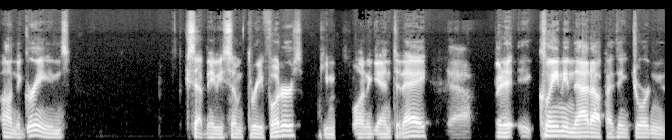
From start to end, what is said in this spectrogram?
on the greens, except maybe some three footers. He missed one again today. Yeah, but it, it, cleaning that up, I think Jordan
